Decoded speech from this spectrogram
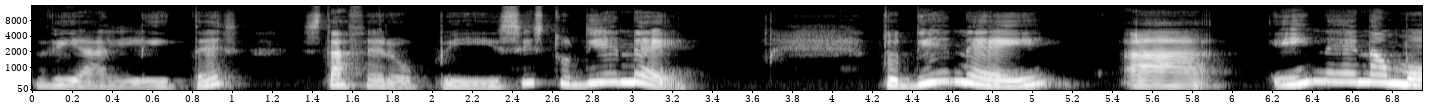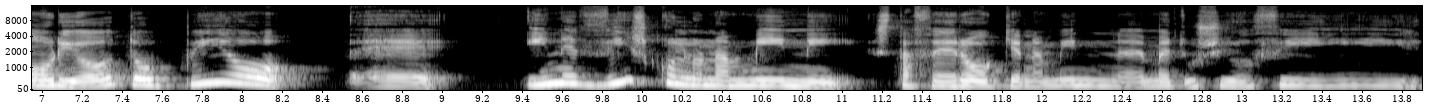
διαλύτες σταθεροποίησης του DNA. Το DNA είναι ένα μόριο το οποίο ε, είναι δύσκολο να μείνει σταθερό και να μην ε, μετουσιωθεί ή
